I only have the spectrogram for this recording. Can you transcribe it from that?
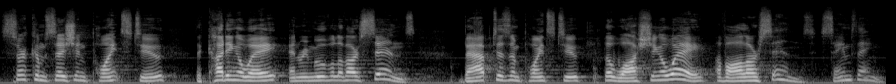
Circumcision points to the cutting away and removal of our sins. Baptism points to the washing away of all our sins. Same thing.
